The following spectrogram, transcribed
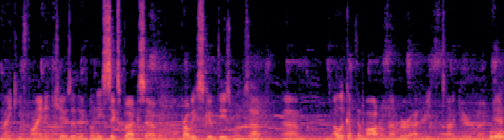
Nike Flyknit shoes, I think. Only six bucks, so I'll probably scoop these ones up. Um, I'll look up the model number underneath the tongue here, but yeah,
